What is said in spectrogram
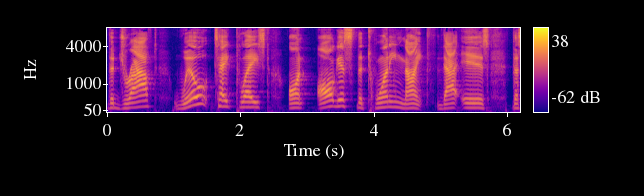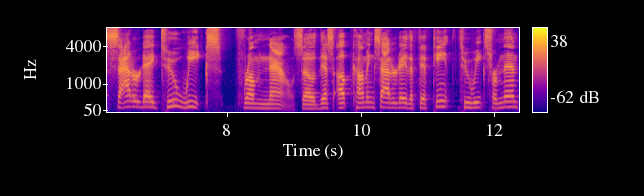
the draft will take place on August the 29th. That is the Saturday, two weeks from now. So, this upcoming Saturday, the 15th, two weeks from then,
